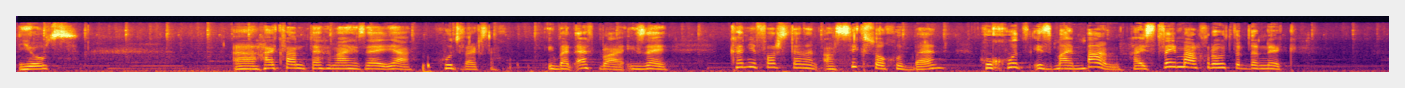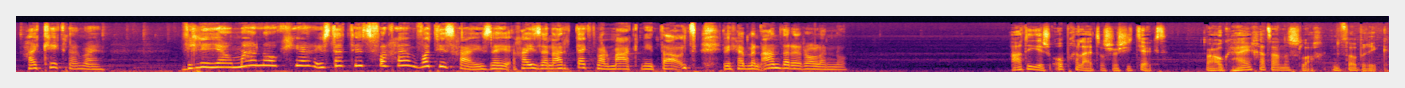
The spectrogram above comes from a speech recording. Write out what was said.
Joods. Uh, hij kwam tegen mij en zei, ja, goed werk. Ik ben echt blij. Ik zei, kan je voorstellen, als ik zo goed ben... hoe goed is mijn man? Hij is tweemaal groter dan ik. Hij keek naar mij. Wil je jouw man ook hier? Is dat iets voor hem? Wat is hij? zei, hij is een architect, maar maakt niet uit. We hebben andere rollen nog. Adi is opgeleid als architect. Maar ook hij gaat aan de slag in de fabriek.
